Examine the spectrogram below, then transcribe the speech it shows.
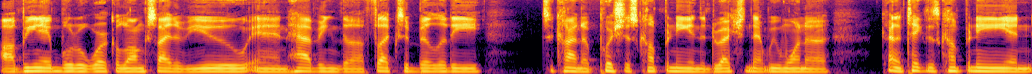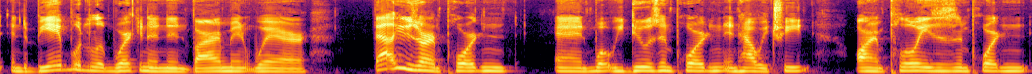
Uh, being able to work alongside of you and having the flexibility to kind of push this company in the direction that we want to kind of take this company and, and to be able to work in an environment where values are important and what we do is important and how we treat our employees is important.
